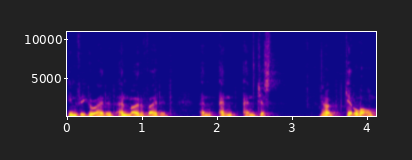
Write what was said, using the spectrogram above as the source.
invigorated and motivated and, and, and just, you know, get along.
